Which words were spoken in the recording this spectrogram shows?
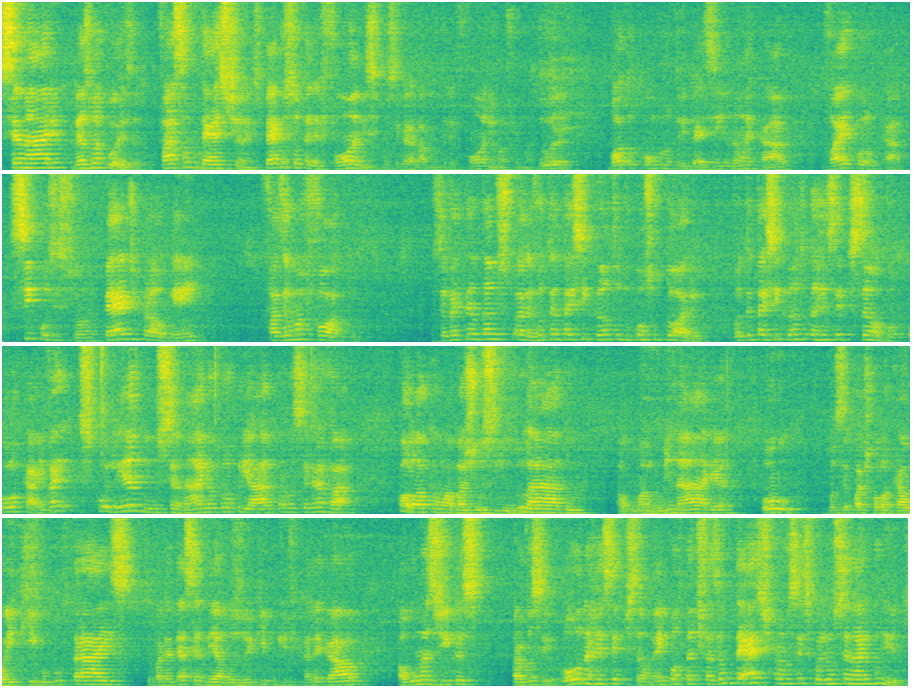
Cenário, mesma coisa. Faça um teste antes. Pega o seu telefone, se você gravar com um telefone, uma filmadora, bota, compra um tripézinho, não é caro, vai colocar, se posiciona, pede para alguém fazer uma foto. Você vai tentando, olha, vou tentar esse canto do consultório, vou tentar esse canto da recepção, vou colocar. E vai escolhendo um cenário apropriado para você gravar. Coloca um abajurzinho do lado, alguma luminária, ou você pode colocar o equipo por trás, você pode até acender a luz do equipo, que fica legal. Algumas dicas para você. Ou na recepção. É importante fazer um teste para você escolher um cenário bonito.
